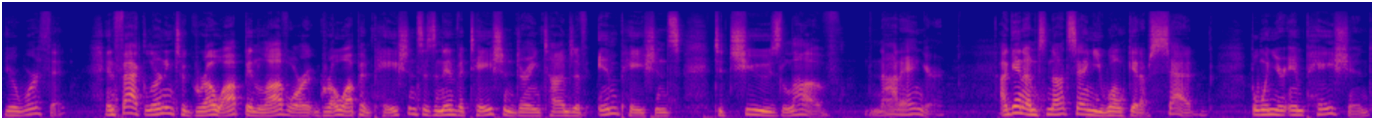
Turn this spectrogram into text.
you're worth it. In fact, learning to grow up in love or grow up in patience is an invitation during times of impatience to choose love, not anger. Again, I'm not saying you won't get upset, but when you're impatient,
